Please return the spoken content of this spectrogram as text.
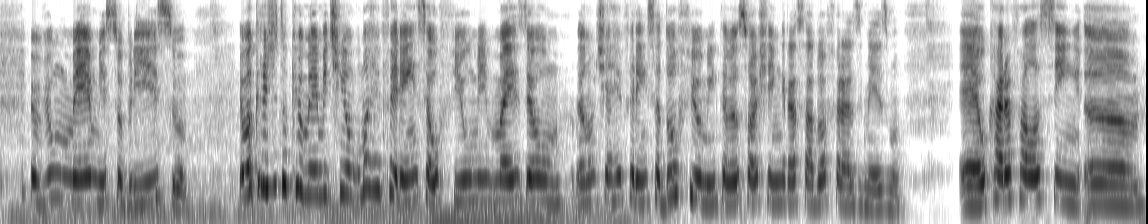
eu vi um meme sobre isso eu acredito que o meme tinha alguma referência ao filme, mas eu, eu não tinha referência do filme, então eu só achei engraçado a frase mesmo. É, o cara fala assim: uh,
